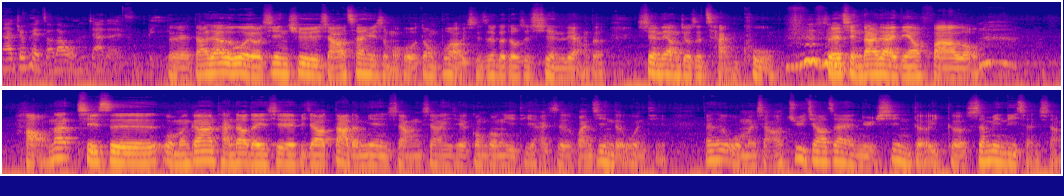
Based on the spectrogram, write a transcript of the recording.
那就可以找到我们家的 FB。对，大家如果有兴趣想要参与什么活动，不好意思，这个都是限量的，限量就是残酷，所以请大家一定要 follow。好，那其实我们刚刚谈到的一些比较大的面向，像一些公共议题还是环境的问题，但是我们想要聚焦在女性的一个生命历程上，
